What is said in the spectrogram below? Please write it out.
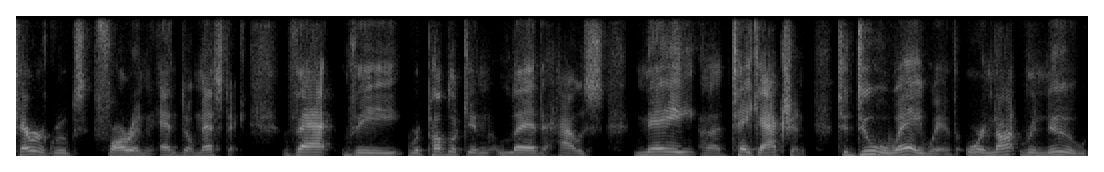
terror groups, foreign and domestic, that the Republican led House may uh, take action to do away with or not renew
